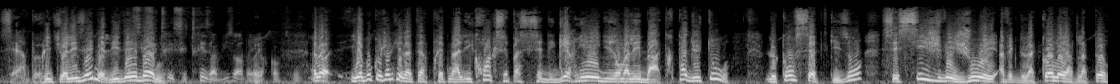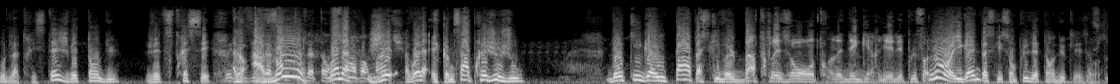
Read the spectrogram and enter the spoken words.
C'est un peu ritualisé, mais l'idée est bonne. très- C'est très amusant d'ailleurs. Alors, il y a beaucoup de gens qui l'interprètent mal. Ils croient que c'est parce que c'est des guerriers, ils disent on va les battre. Pas du tout. Le concept qu'ils ont, c'est si je vais jouer avec de la colère, de la peur ou de la tristesse, je vais être tendu, je vais être stressé. Oui, Alors avant, voilà, avant voilà, et comme ça après je joue. Donc ils gagnent pas parce qu'ils veulent battre les autres, on est des guerriers les plus forts. Non, ils gagnent parce qu'ils sont plus détendus que les Parce autres.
